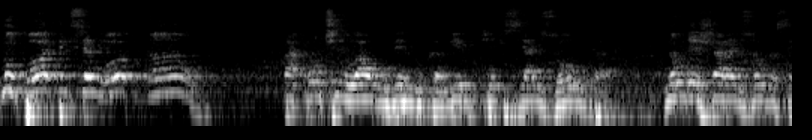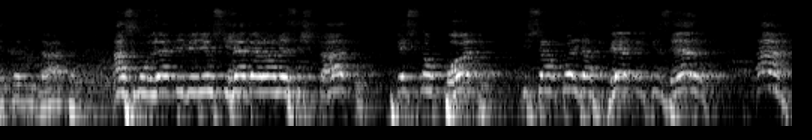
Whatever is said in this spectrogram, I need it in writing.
Não pode, tem que ser o outro, não. Para continuar o governo do Camilo, tinha que ser a Isolda. Não deixar a Isolda ser candidata. As mulheres deveriam se rebelar nesse estado, porque isso não pode. Isso é uma coisa feia que fizeram. Ah,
